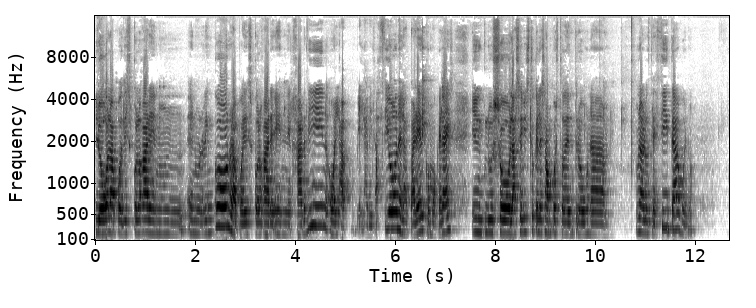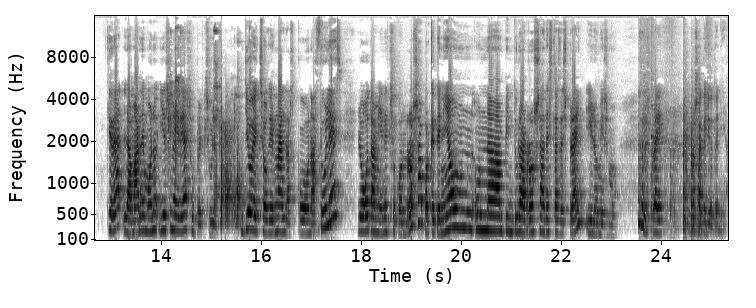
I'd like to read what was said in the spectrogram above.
Luego la podéis colgar en un, en un rincón, o la podéis colgar en el jardín, o en la, en la, habitación, en la pared, como queráis. Incluso las he visto que les han puesto dentro una, una lucecita, bueno, queda la mar de mono y es una idea súper chula. Yo he hecho guirnaldas con azules, luego también he hecho con rosa, porque tenía un, una pintura rosa de estas de spray y lo mismo. Es el spray rosa que yo tenía.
